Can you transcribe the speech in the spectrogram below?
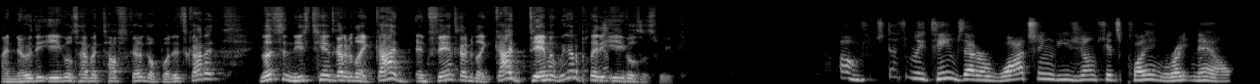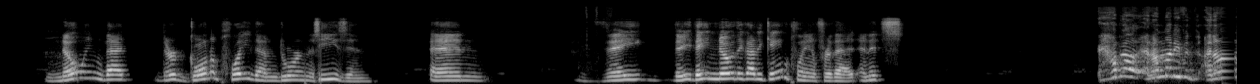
I know the Eagles have a tough schedule but it's got to listen these teams got to be like god and fans got to be like god damn it we got to play the Eagles this week. Oh, there's definitely teams that are watching these young kids playing right now, knowing that they're going to play them during the season, and they they they know they got a game plan for that, and it's How about and I'm not even I don't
